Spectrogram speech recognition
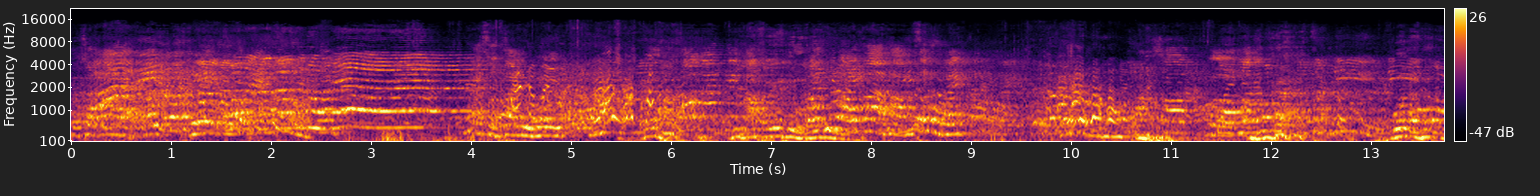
สนุกไหมสนุกไหม ไม่สนใจอยู่เลยที่ทำเขายังอยู่ไม่เป็นไรค่ะถามสนุกไหมชอบเบบออกร์เลเนี่ยยว่าจันนี่ที่บอก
